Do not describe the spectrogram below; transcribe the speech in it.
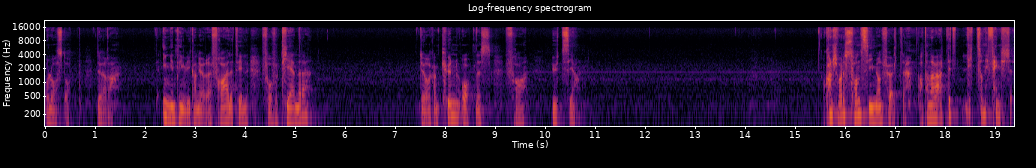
og låste opp døra. Det er ingenting vi kan gjøre fra eller til for å fortjene det. Døra kan kun åpnes fra utsida. Og Kanskje var det sånn Simeon følte, at han har vært litt, litt sånn i fengsel.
